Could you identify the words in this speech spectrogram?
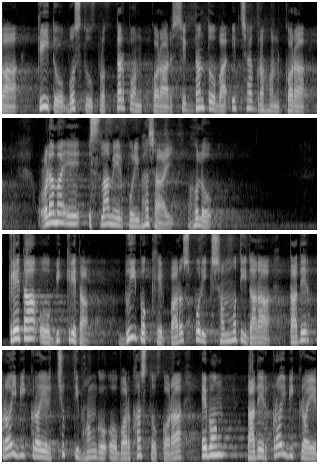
বা কৃত বস্তু প্রত্যার্পণ করার সিদ্ধান্ত বা ইচ্ছা গ্রহণ করা। ওলামা এ ইসলামের পরিভাষায় হল, ক্রেতা ও বিক্রেতা দুই পক্ষের পারস্পরিক সম্মতি দ্বারা তাদের ক্রয় বিক্রয়ের চুক্তিভঙ্গ ও বরখাস্ত করা এবং তাদের ক্রয় বিক্রয়ের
